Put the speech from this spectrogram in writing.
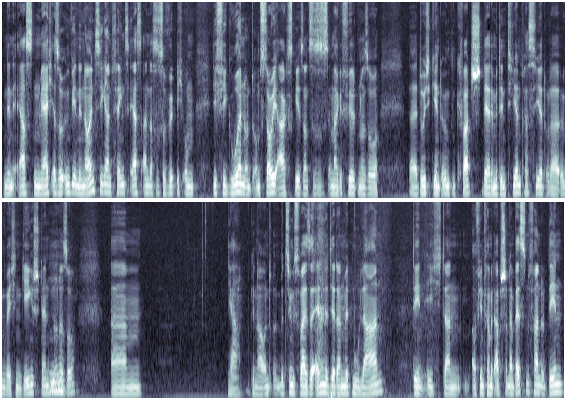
in den ersten Märchen, also irgendwie in den 90ern fängt es erst an, dass es so wirklich um die Figuren und um Story-Arcs geht, sonst ist es immer gefühlt nur so äh, durchgehend irgendein Quatsch, der mit den Tieren passiert oder irgendwelchen Gegenständen mhm. oder so. Ähm, ja, genau. Und beziehungsweise endet ja dann mit Mulan, den ich dann auf jeden Fall mit Abstand am besten fand. Und den,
